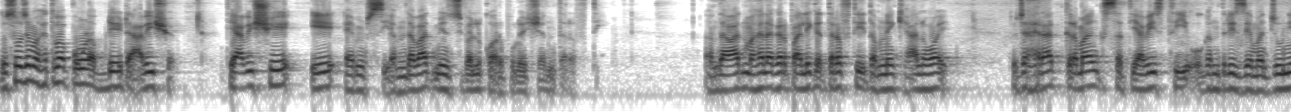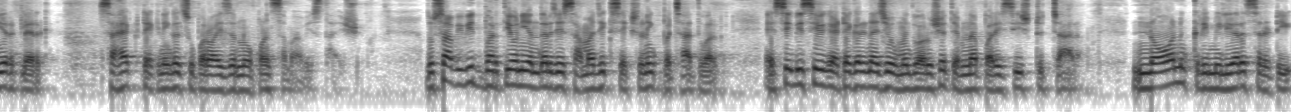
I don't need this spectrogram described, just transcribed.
દોસ્તો, જે મહત્ત્વપૂર્ણ અપડેટ આવી છે તે આવી છે એએમસી અમદાવાદ મ્યુનિસિપલ કોર્પોરેશન તરફથી. અમદાવાદ મહાનગરપાલિકા તરફથી તમને ખ્યાલ હોય તો જાહેરાત ક્રમાંક સત્યાવીસથી ઓગણત્રીસ, જેમાં જુનિયર ક્લેર્ક, સહાયક ટેકનિકલ સુપરવાઇઝરનો પણ સમાવેશ થાય છે. દુસરા, વિવિધ ભરતીઓની અંદર જે સામાજિક, શૈક્ષણિક પછાત વર્ગ એસસીબીસી કેટેગરીના જે ઉમેદવારો છે, તેમના પરિશિષ્ટ ચાર નોન ક્રિમિલિયર સર્ટી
